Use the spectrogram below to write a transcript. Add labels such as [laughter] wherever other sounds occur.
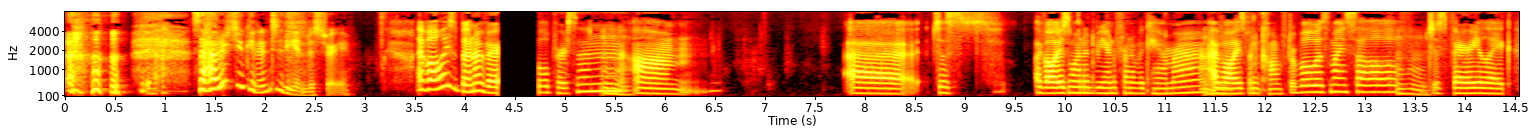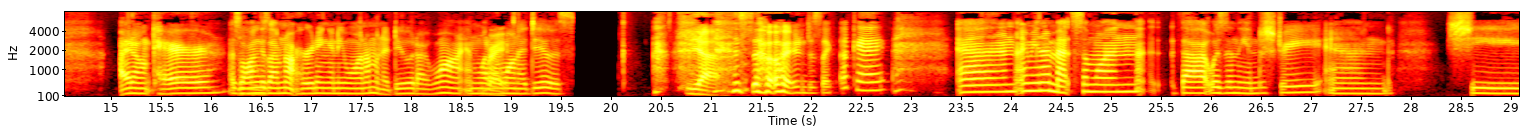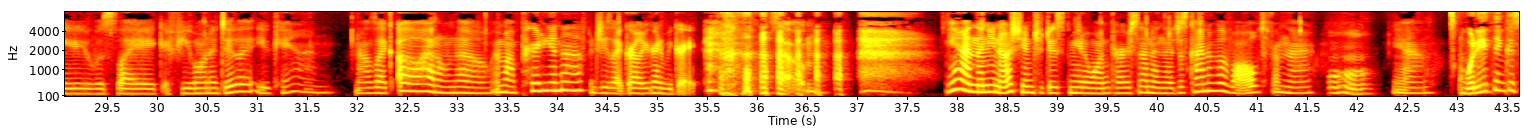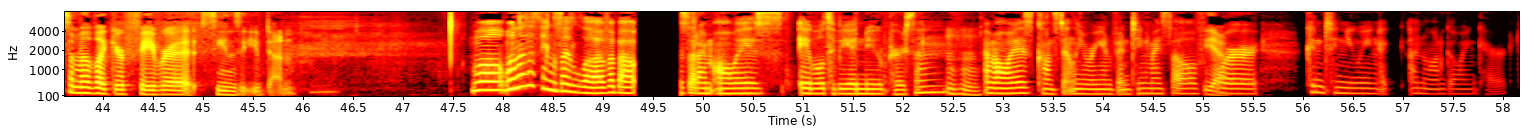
[laughs] Yeah. So, how did you get into the industry? I've always been a very cool person. Mhm. Um, uh, just I've always wanted to be in front of a camera. I've Mhm. always been comfortable with myself. Mhm. Just very like I don't care as long Mhm. as I'm not hurting anyone. I'm gonna do what I want, and what I want to do is Yeah. [laughs] so I'm just like, okay. And I mean, I met someone that was in the industry, and she was like, if you want to do it, you can. And I was like, oh, I don't know. Am I pretty enough? And she's like, girl, you're going to be great. So- [laughs] yeah. And then, you know, she introduced me to one person, and it just kind of evolved from there. Mhm. Yeah. What do you think is some of like your favorite scenes that you've done? Well, one of the things I love about is that I'm always able to be a new person. Mm-hmm. I'm always constantly reinventing myself Yeah. or continuing a, an ongoing character.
